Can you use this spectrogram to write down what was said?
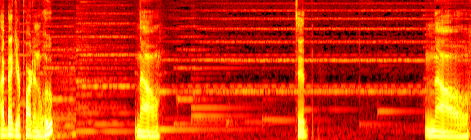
I beg your pardon, who? No. Did... No.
